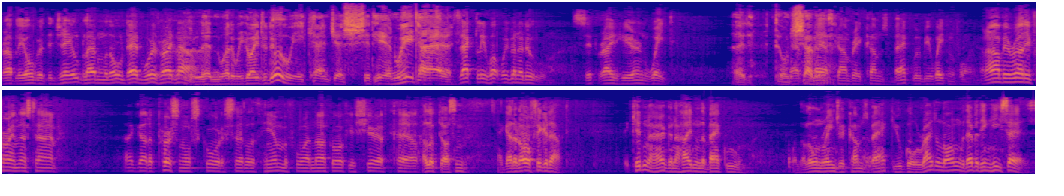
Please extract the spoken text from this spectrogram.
Probably over at the jail blabbing with old Dad Worth right now. Well, then what are we going to do? We can't just sit here and wait. I, Exactly what we're going to do. Sit right here and wait. I don't When that savvy. mask hombre comes back, we'll be waiting for him. And I'll be ready for him this time. I got a personal score to settle with him before I knock off your sheriff pal. Now, look, Dawson. I got it all figured out. The kid and I are going to hide in the back room. When the Lone Ranger comes back, you go right along with everything he says.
